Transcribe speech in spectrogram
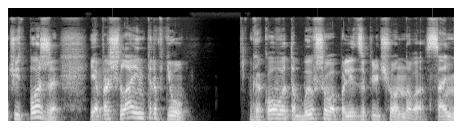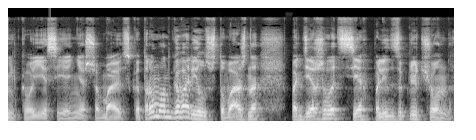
Чуть позже я прочла интервью какого-то бывшего политзаключенного, Санникова, если я не ошибаюсь, в котором он говорил, что важно поддерживать всех политзаключенных.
